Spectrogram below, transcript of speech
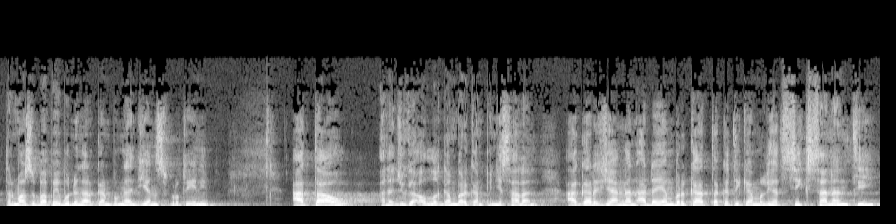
Termasuk Bapak Ibu dengarkan pengajian seperti ini. Atau ada juga Allah gambarkan penyesalan. Agar jangan ada yang berkata ketika melihat siksa nanti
